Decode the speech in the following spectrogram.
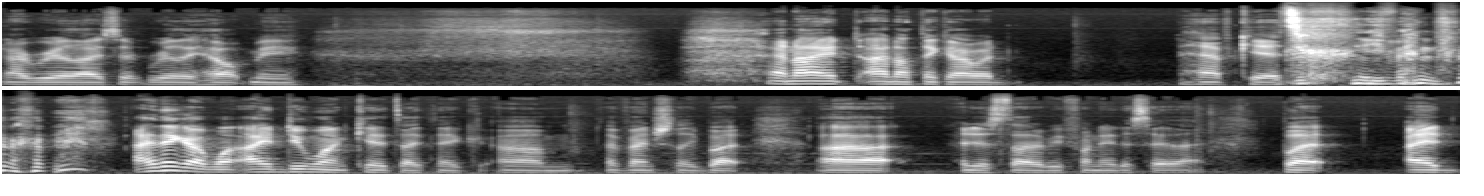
I realized it really helped me. And I I don't think I would have kids even. I think I want I do want kids. I think um, eventually, but uh, I just thought it'd be funny to say that. But I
